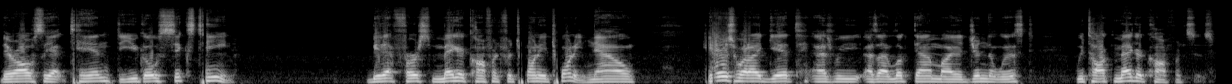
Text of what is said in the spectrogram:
they're obviously at 10. Do you go 16? Be that first mega conference for 2020. Now, here's what I get as we as I look down my agenda list. We talk mega conferences.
